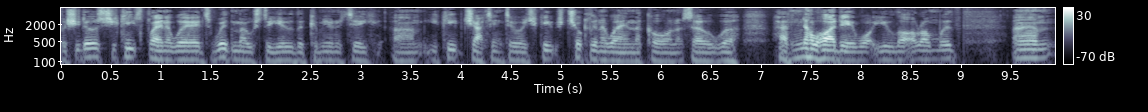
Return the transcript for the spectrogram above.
But she does. She keeps playing her words with most of you, the community. Um, you keep chatting to her. She keeps chuckling away in the corner. So uh, have no idea what you lot are on with. Um,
